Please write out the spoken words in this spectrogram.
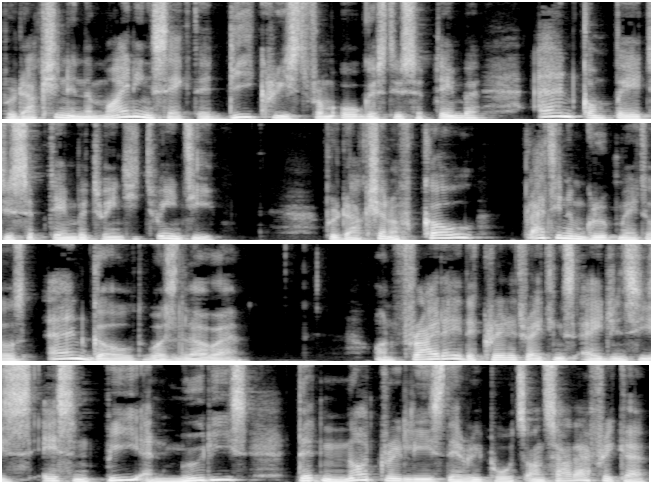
production in the mining sector decreased from August to September and compared to September 2020. Production of coal, platinum group metals, and gold was lower. On Friday, the credit ratings agencies S&P and Moody's did not release their reports on South Africa.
